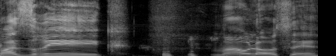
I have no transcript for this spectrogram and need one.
מזריק. מה הוא לא עושה? אני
